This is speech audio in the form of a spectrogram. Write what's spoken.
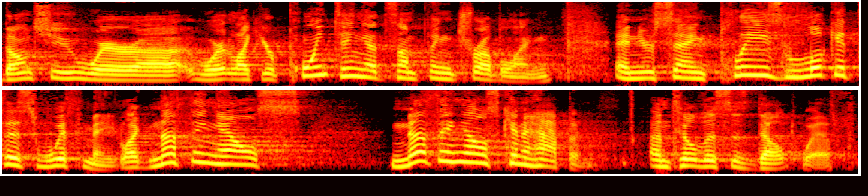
don't you? Where, uh, where like you're pointing at something troubling and you're saying, please look at this with me. Like nothing else, nothing else can happen until this is dealt with.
